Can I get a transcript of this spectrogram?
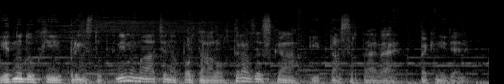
jednoduchý. Prístup k nim máte na portáloch teraz.sk i TASR TV. Pekný deň.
